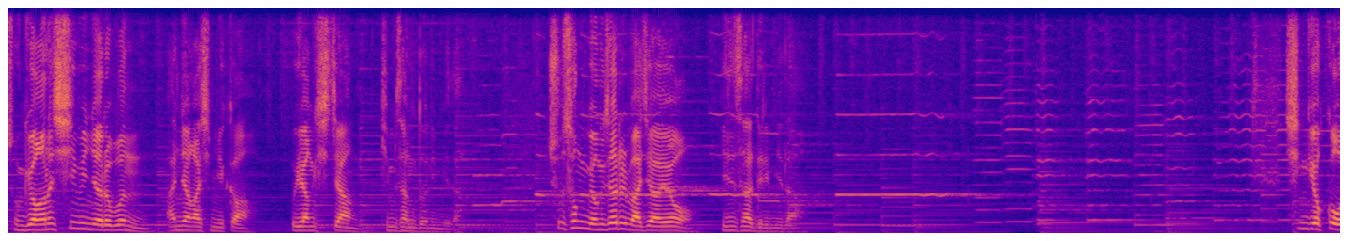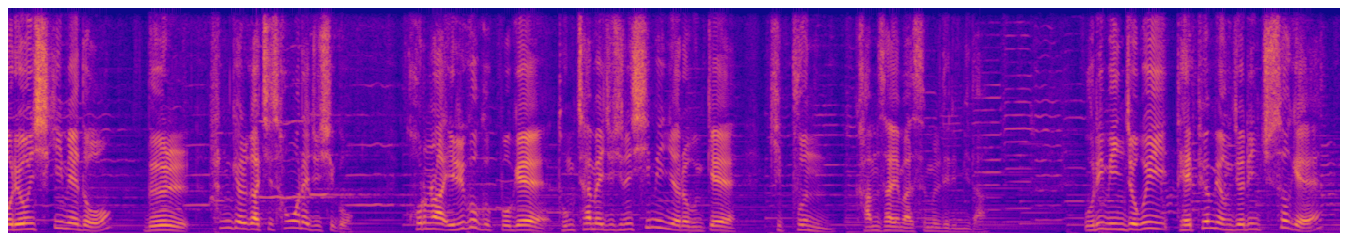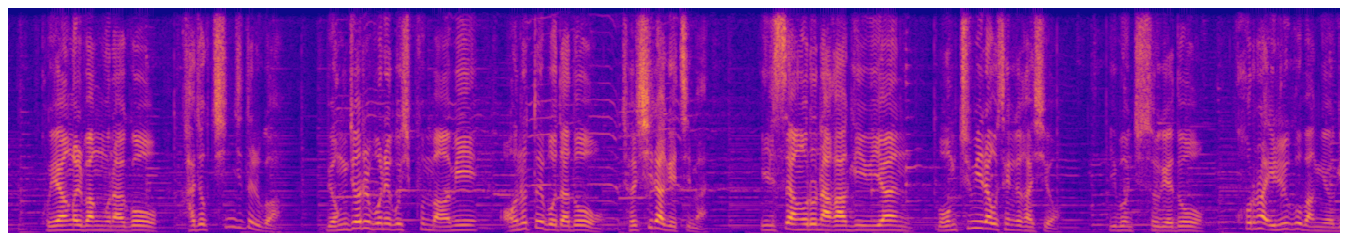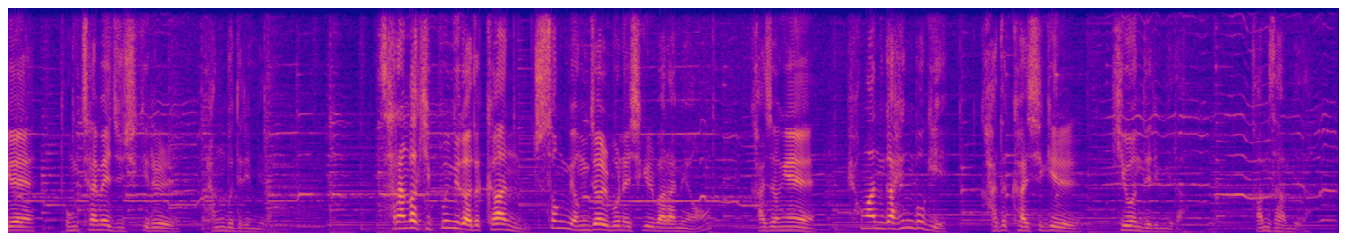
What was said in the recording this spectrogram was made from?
존경하는 시민 여러분 안녕하십니까? 의왕시장 김상돈입니다. 추석 명절을 맞이하여 인사드립니다. 신겹고 어려운 시기임에도 늘 한결같이 성원해 주시고 코로나19 극복에 동참해 주시는 시민 여러분께 깊은 감사의 말씀을 드립니다. 우리 민족의 대표 명절인 추석에 고향을 방문하고 가족 친지들과 명절을 보내고 싶은 마음이 어느 때보다도 절실하겠지만 일상으로 나가기 위한 멈춤이라고 생각하시어 이번 추석에도 코로나19 방역에 동참해 주시기를 당부드립니다. 사랑과 기쁨이 가득한 추석 명절 보내시길 바라며 가정에 평안과 행복이 가득하시길 기원드립니다. 감사합니다.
